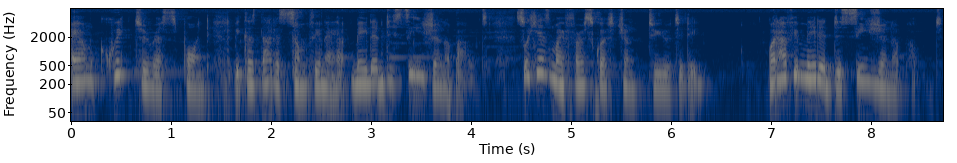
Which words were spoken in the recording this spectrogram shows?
I am quick to respond because that is something I have made a decision about. So here's my first question to you today What have you made a decision about?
